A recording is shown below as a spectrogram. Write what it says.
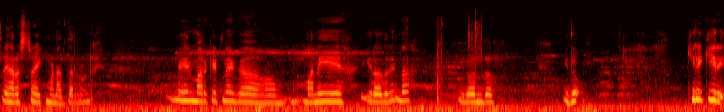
ಸೊ ಯಾರು ಸ್ಟ್ರೈಕ್ ಮಾಡತ್ತಾರೆ ನೋಡಿರಿ. ಮೇನ್ ಮಾರ್ಕೆಟ್ನಾಗ ಮನೆ ಇರೋದರಿಂದ ಇದೊಂದು ಇದು. ಕಿರಿಕಿರಿ.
